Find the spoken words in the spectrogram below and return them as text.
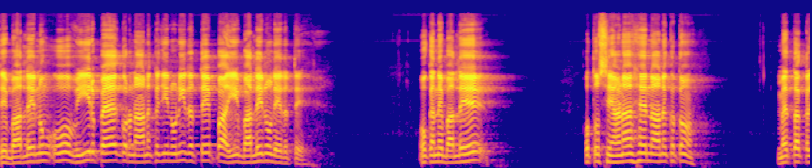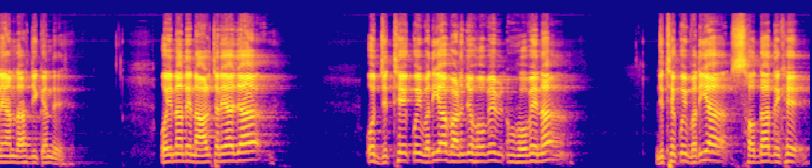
ਤੇ ਬਾਲੇ ਨੂੰ ਉਹ 20 ਰੁਪਏ ਗੁਰੂ ਨਾਨਕ ਜੀ ਨੂੰ ਨਹੀਂ ਦਿੱਤੇ, ਭਾਈ ਬਾਲੇ ਨੂੰ ਦੇ ਦਿੱਤੇ। ਉਹ ਕਹਿੰਦੇ, ਬਾਲੇ, ਉਹ ਤੋਂ ਸਿਆਣਾ ਹੈ ਨਾਨਕ ਤੋਂ। ਮੈਂ ਤਾਂ ਕਲਿਆਣ ਦਾਸ ਜੀ ਕਹਿੰਦੇ, ਉਹ ਇਹਨਾਂ ਦੇ ਨਾਲ ਚਲਿਆ ਜਾ। ਉਹ ਜਿੱਥੇ ਕੋਈ ਵਧੀਆ ਵਣਜ ਹੋਵੇ ਹੋਵੇ ਨਾ, ਜਿੱਥੇ ਕੋਈ ਵਧੀਆ ਸੌਦਾ ਦਿਖੇ,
